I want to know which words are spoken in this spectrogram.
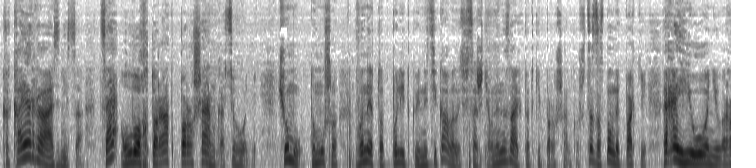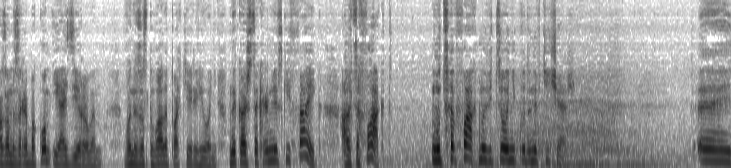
Какая разниця? Це лохторат Порошенка сьогодні. Чому? Тому що вони то політикою не цікавились все життя. Вони не знають, хто такий Порошенко. Що це засновник партії регіонів разом з Рибаком і Азіровим. Вони заснували партію регіонів. Вони кажуть, що це кремлівський фейк, але це факт. Ну це факт, ну від цього нікуди не втічеш. Е,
